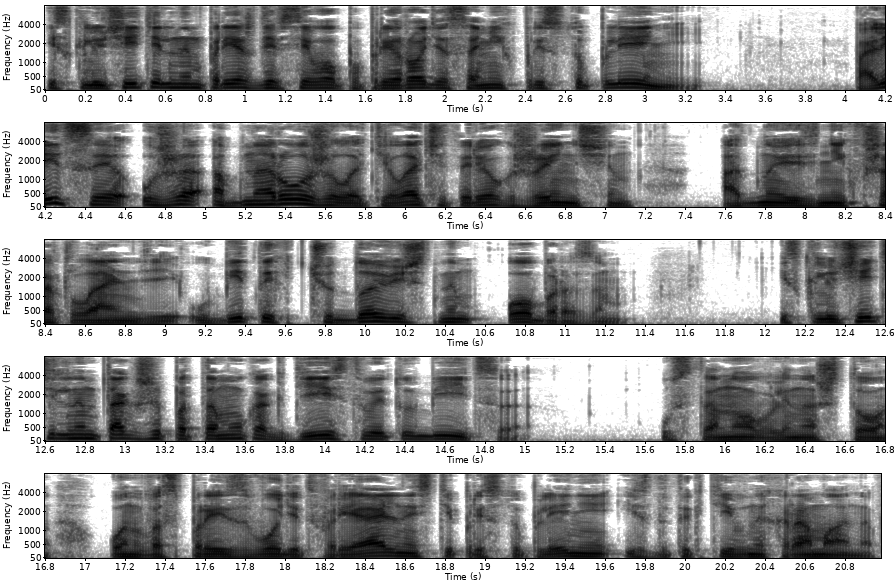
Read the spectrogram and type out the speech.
исключительным прежде всего по природе самих преступлений. Полиция уже обнаружила тела четырех женщин, одной из них в Шотландии, убитых чудовищным образом. Исключительным также потому, как действует убийца. Установлено, что он воспроизводит в реальности преступления из детективных романов.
